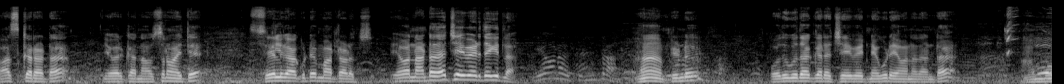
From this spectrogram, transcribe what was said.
భాస్కర్ అట. ఎవరికైనా అవసరం అయితే సేల్ కాకుంటే మాట్లాడొచ్చు. ఏమన్నా అంటదా? చేయి పెడితే ఇట్లా పిండు? పొదుగు దగ్గర చేయి పెట్టినా కూడా ఏమన్నదంట? అమ్మో.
